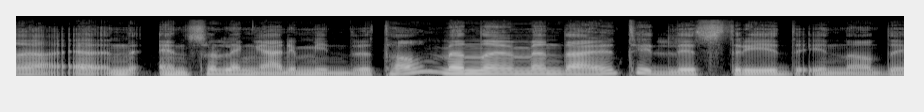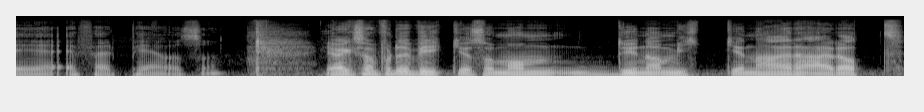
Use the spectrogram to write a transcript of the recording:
enn en så lenge er i mindretall, men, men det er jo tydelig strid innad i Frp også. Ja, ikke sant. For det virker som om dynamikken her er at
